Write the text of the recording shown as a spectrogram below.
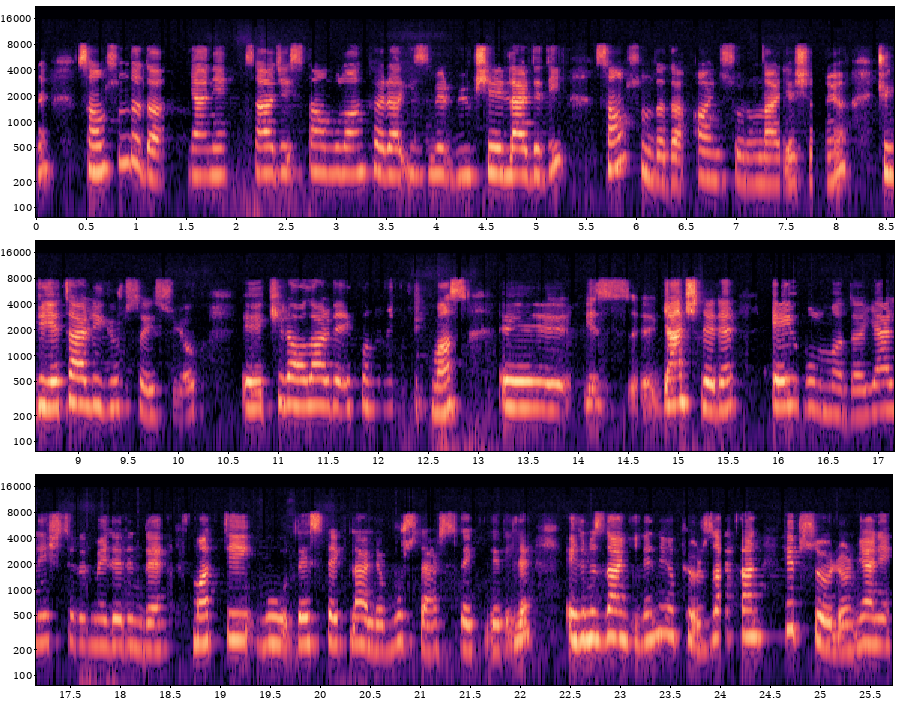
önemli. Samsun'da da yani sadece İstanbul, Ankara, İzmir büyük şehirlerde değil, Samsun'da da aynı sorunlar yaşanıyor. Çünkü yeterli yurt sayısı yok e, kiralar ve ekonomik çıkmaz. E, biz e, gençlere ev bulmada, yerleştirilmelerinde maddi bu desteklerle, burs destekleriyle elimizden geleni yapıyoruz. Zaten hep söylüyorum yani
